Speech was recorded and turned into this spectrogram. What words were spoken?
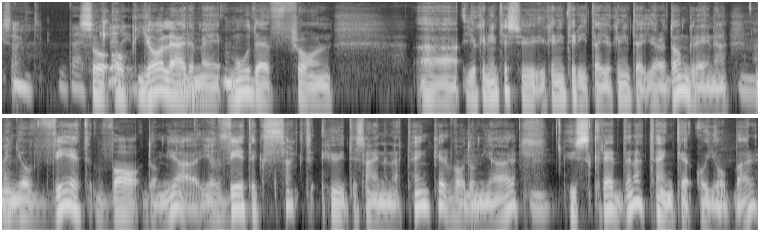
Exakt. Så, och jag lärde mig mode från eh, jag kan inte sy, jag kan inte rita, jag kan inte göra de grejerna. Men jag vet vad de gör. Jag vet exakt hur designerna tänker, vad de gör. Hur skräddarna tänker och jobbar.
